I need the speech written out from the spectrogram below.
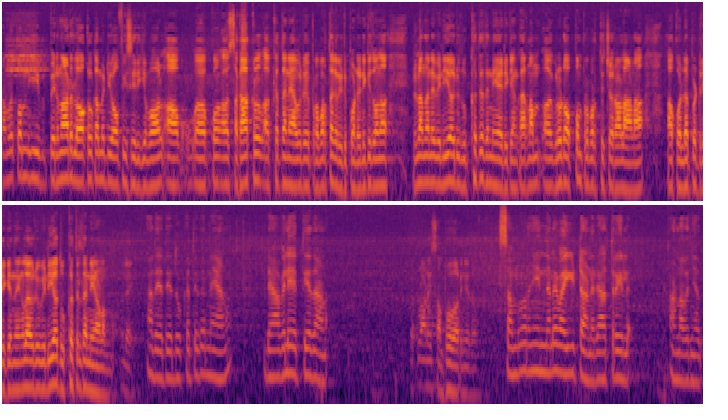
നമ്മളിപ്പം ഈ പെരുന്നാട് ലോക്കൽ കമ്മിറ്റി ഓഫീസിൽ ഇരിക്കുമ്പോൾ സഖാക്കൾ ഒക്കെ തന്നെ അവർ പ്രവർത്തകർ ഇരിപ്പുണ്ട്. എനിക്ക് തോന്നുന്നു ഇതെല്ലാം തന്നെ വലിയൊരു ദുഃഖത്തിൽ തന്നെയായിരിക്കാം. കാരണം ഇവരോടൊപ്പം പ്രവർത്തിച്ച ഒരാളാണ് കൊല്ലപ്പെട്ടിരിക്കുന്നത്. നിങ്ങളെ ഒരു വലിയ ദുഃഖത്തിൽ തന്നെയാണെന്ന് അല്ലേ? അതെ അതെ ദുഃഖത്തിൽ തന്നെയാണ്. രാവിലെ എത്തിയതാണ്. എപ്പോഴാണ് ഈ സംഭവം അറിഞ്ഞത്? സംഭവം അറിഞ്ഞ ഇന്നലെ വൈകിട്ടാണ് രാത്രിയിൽ ആണറിഞ്ഞത്.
